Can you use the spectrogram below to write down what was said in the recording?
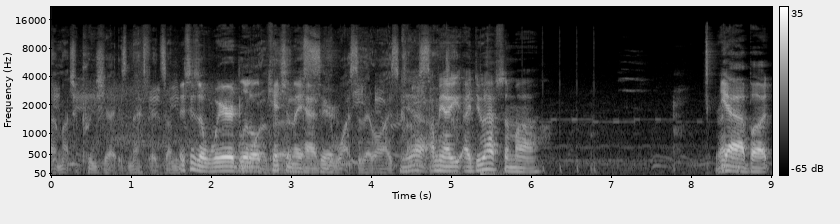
I don't much appreciate his methods. I'm This is a weird little kitchen they have see the here. whites of their eyes Yeah, I mean, I, I do have some. uh Yeah, but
